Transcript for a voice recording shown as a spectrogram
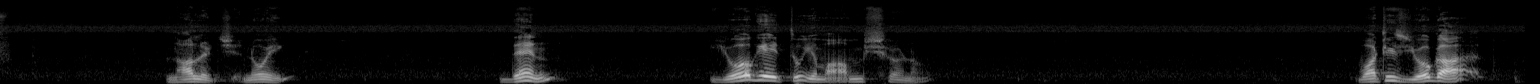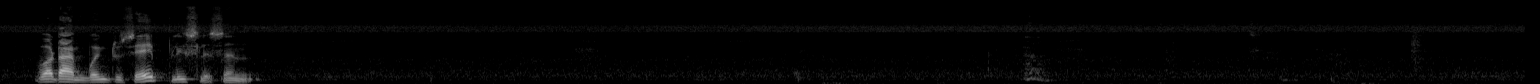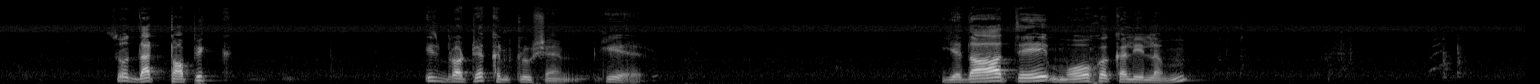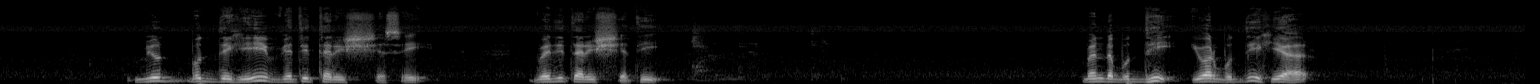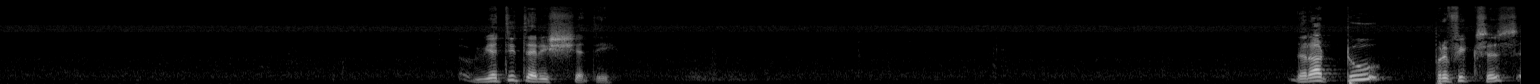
knowledge, knowing, then yogetu imam shranu. What is yoga? What I am going to say, please listen. So that topic is brought to a conclusion here. Yadate moha kalilam buddhihi vyatitarishyasi vyatitarishyati when the buddhi, your buddhi here vyatitarishyati. There are two prefixes,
